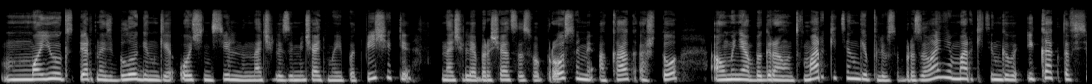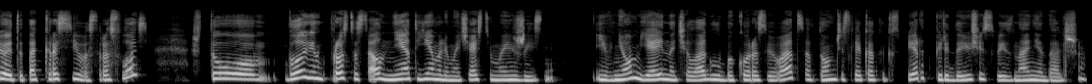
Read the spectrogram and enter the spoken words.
мою экспертность в блогинге очень сильно начали замечать мои подписчики, начали обращаться с вопросами, а как, а что. А у меня бэкграунд в маркетинге, плюс образование маркетинговое. И как-то все это так красиво срослось, что блогинг просто стал неотъемлемой частью моей жизни. И в нем я и начала глубоко развиваться, в том числе как эксперт, передающий свои знания дальше.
